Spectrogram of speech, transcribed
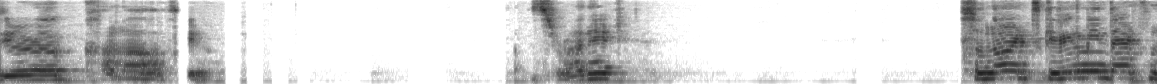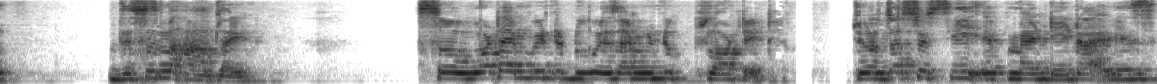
zero comma zero. Let's run it. So now it's giving me that this is my abline. So what I'm going to do is I'm going to plot it just to see if my data is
